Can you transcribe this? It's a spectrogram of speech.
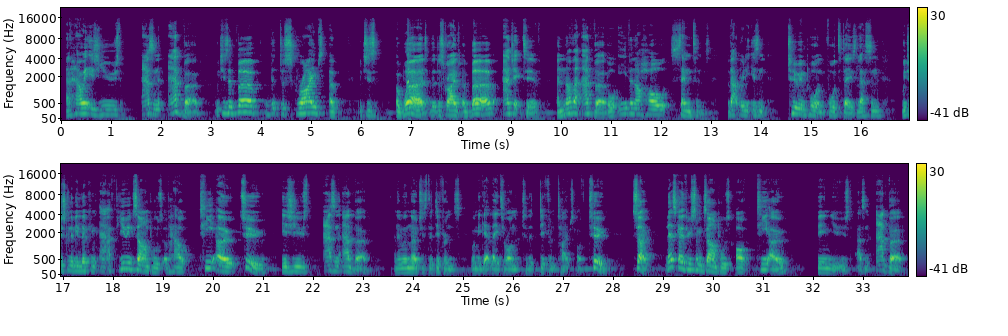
and how it is used as an adverb which is a verb that describes a which is a word that describes a verb, adjective, another adverb, or even a whole sentence. But that really isn't too important for today's lesson. We're just going to be looking at a few examples of how to2 is used as an adverb. And then we'll notice the difference when we get later on to the different types of to. So let's go through some examples of to being used as an adverb.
